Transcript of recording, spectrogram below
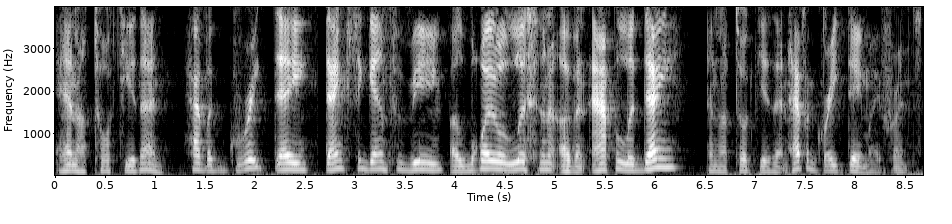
and I'll talk to you then. Have a great day. Thanks again for being a loyal listener of an apple a day, and I'll talk to you then. Have a great day, my friends.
